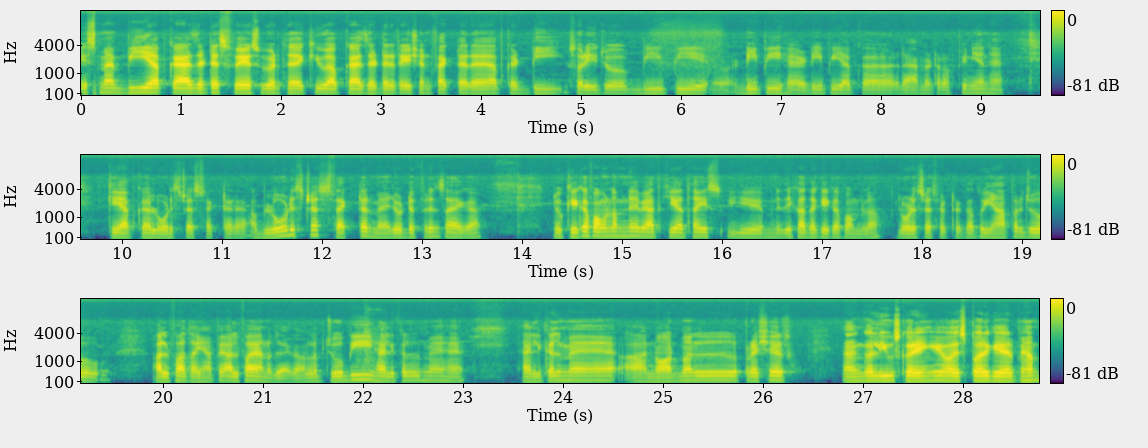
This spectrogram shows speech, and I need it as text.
इसमें बी आपका as it is face width है क्यू आपका एज इट रेशन फैक्टर है, आपका डी सॉरी जो बी पी डी पी है डी पी आपका डायमीटर ऑफ़ ओपिनियन है। के आपका लोड स्ट्रेस फैक्टर है। अब लोड स्ट्रेस फैक्टर में जो डिफरेंस आएगा, जो के का फॉर्मूला हमने याद किया था, इस, ये हमने देखा था के का फॉर्मूला लोड स्ट्रेस फैक्टर का तो यहाँ पर जो अल्फ़ा था, यहाँ पे अल्फ़ा यान हो जाएगा। मतलब जो भी हेलिकल में है हेलिकल में नॉर्मल प्रेशर एंगल यूज़ करेंगे और इस पर गेयर में हम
